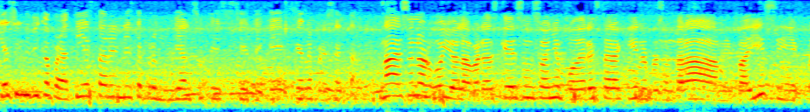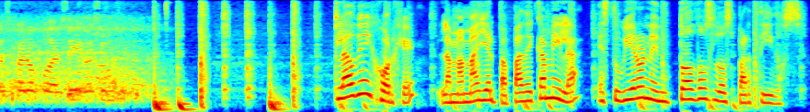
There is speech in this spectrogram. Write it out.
¿Qué significa para ti estar en este premundial sub-17? ¿Qué, representa? Nada, es un orgullo, la verdad es que es un sueño poder estar aquí y representar a mi país y espero poder seguir haciendo. Claudia y Jorge, la mamá y el papá de Camila, estuvieron en todos los partidos.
